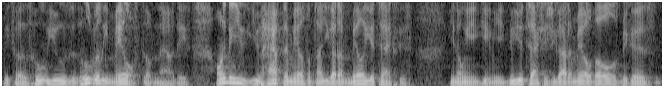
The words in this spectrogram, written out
because who uses who really mails stuff nowadays? Only thing you you have to mail. Sometimes you gotta mail your taxes. You know, when you, when you do your taxes, you gotta mail those because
